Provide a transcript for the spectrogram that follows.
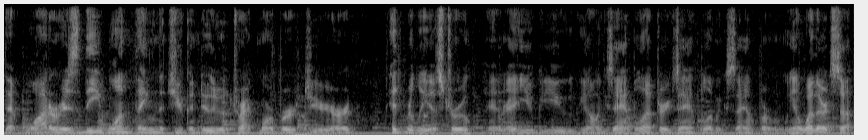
that water is the one thing that you can do to attract more birds to your yard. It really is true. It, you, you, you know, example after example of example. You know, whether it's a,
